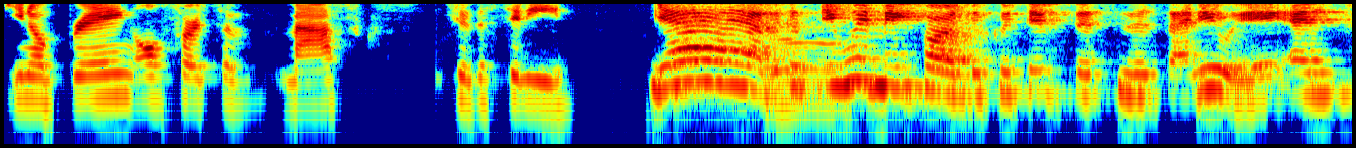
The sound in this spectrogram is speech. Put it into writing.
you know, bring all sorts of masks to the city. Yeah, yeah, yeah so, because it would make for a lucrative business anyway. And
